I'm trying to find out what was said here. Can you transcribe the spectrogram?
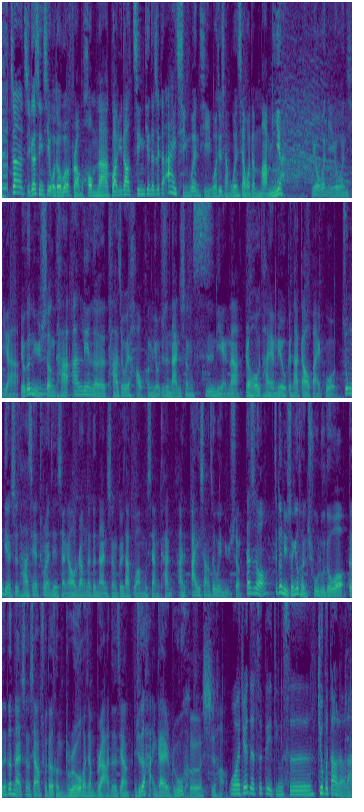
这几个星期我都 work from home 啦。关于到今天的这个爱情问题，我就想问一下我的妈咪啊。因为我问你一个问题啊，有个女生她暗恋了她这位好朋友，就是男生四年呐、然后她也没有跟他告白过。重点是她现在突然间想要让那个男生对她刮目相看，爱爱上这位女生。但是哦，这个女生又很粗鲁的哦，跟那个男生相处得很 bro，好像 brother 这样。你觉得她应该如何是好？我觉得这个已经是 救不到了啦，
